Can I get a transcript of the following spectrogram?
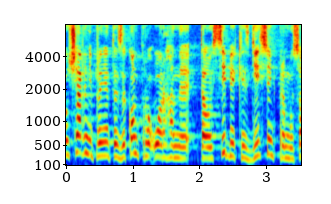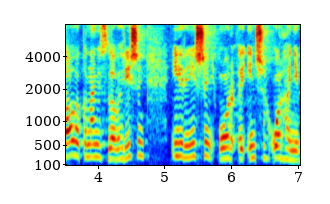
У червні прийнятий закон про органи та осіб, які здійснюють примусове виконання судових рішень і рішень ор- е, інших органів.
